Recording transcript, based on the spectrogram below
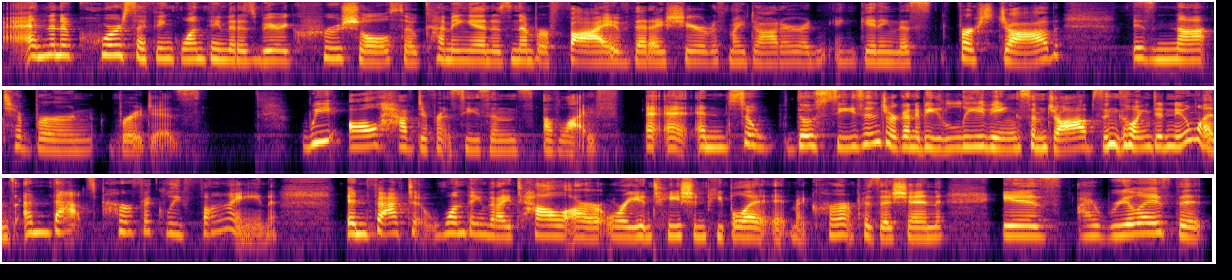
And then, of course, I think one thing that is very crucial. So, coming in as number five that I shared with my daughter and, and getting this first job is not to burn bridges. We all have different seasons of life. And, so those seasons are going to be leaving some jobs and going to new ones. And that's perfectly fine. In fact, one thing that I tell our orientation people at, at my current position is I realize that,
